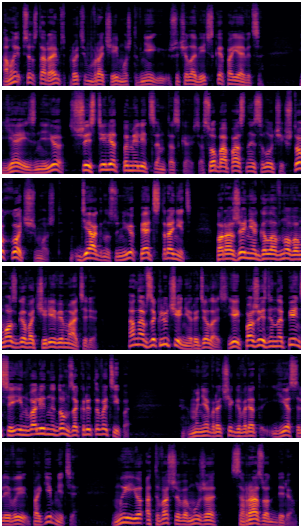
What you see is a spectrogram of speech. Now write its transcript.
А мы все стараемся против врачей. Может, в ней что человеческое появится. Я из нее с шести лет по милициям таскаюсь. Особо опасный случай. Что хочешь, может. Диагноз у нее пять страниц. Поражение головного мозга в очереве матери. Она в заключении родилась. Ей пожизненно пенсия и инвалидный дом закрытого типа. Мне врачи говорят, если вы погибнете, мы ее от вашего мужа сразу отберем.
